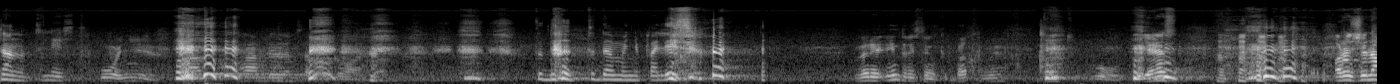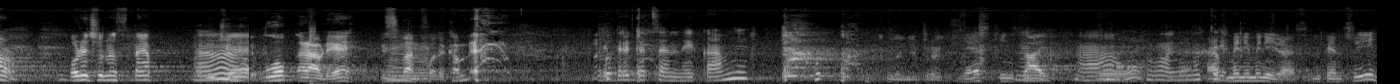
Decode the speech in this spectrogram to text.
Туда надо лезть. О, не. Hoang đưa sập còn Туда, туда мы не полезем. Very interesting, but we don't go. Yes Original Original step А. Walk around there This one for the company драгоценные камни. Откуда они брались? Yes inside А, вон Have внутри. many many rice You can see.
